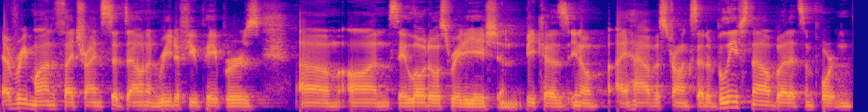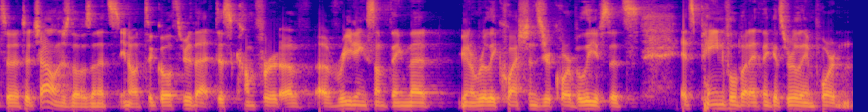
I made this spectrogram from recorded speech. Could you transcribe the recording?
every month i try and sit down and read a few papers um, on say low dose radiation because you know i have a strong set of beliefs now but it's important to, to challenge those. And it's you know to go through that discomfort of of reading something that you know really questions your core beliefs it's it's painful but i think it's really important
